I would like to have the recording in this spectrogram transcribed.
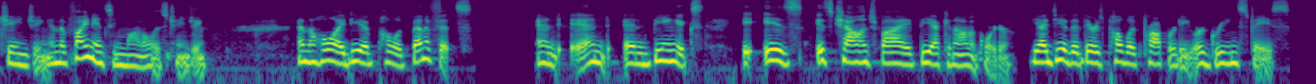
changing, and the financing model is changing, and the whole idea of public benefits, and and and being ex- is is challenged by the economic order. The idea that there's public property or green space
